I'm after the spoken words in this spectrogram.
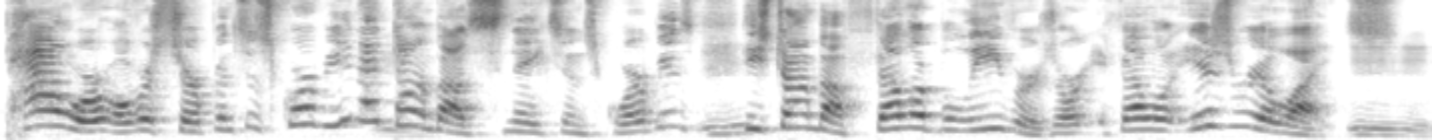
power over serpents and scorpions. He's not talking about snakes and scorpions. Mhm. He's talking about fellow believers or fellow Israelites Mhm.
